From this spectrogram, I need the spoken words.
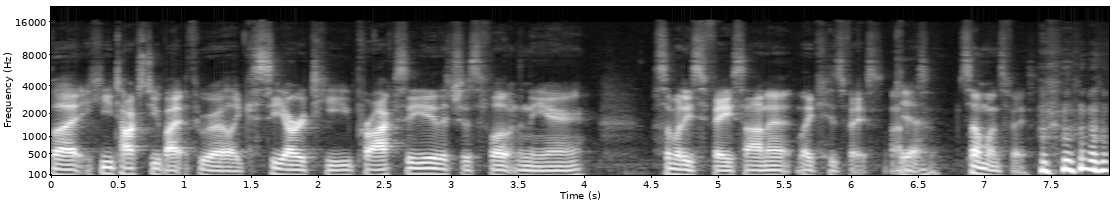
but he talks to you about through a like CRT proxy that's just floating in the air. Somebody's face on it, like his face, not Yeah. someone's face.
